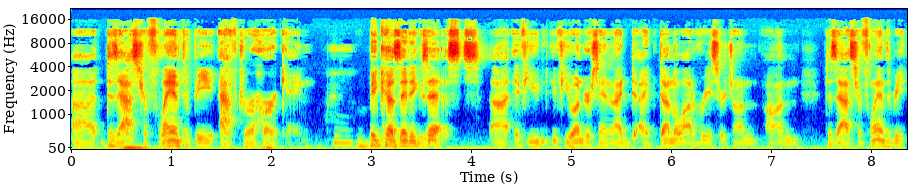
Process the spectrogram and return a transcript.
uh, disaster philanthropy after a hurricane. Hmm. because it exists. Uh, if you if you understand and I, have done a lot of research on on disaster philanthropy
